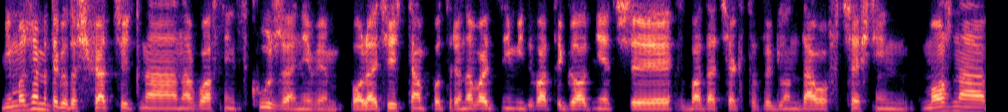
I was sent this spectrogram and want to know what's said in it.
nie możemy tego doświadczyć na, na własnej skórze, nie wiem, polecieć tam, potrenować z nimi dwa tygodnie, czy zbadać, jak to wyglądało wcześniej. Można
